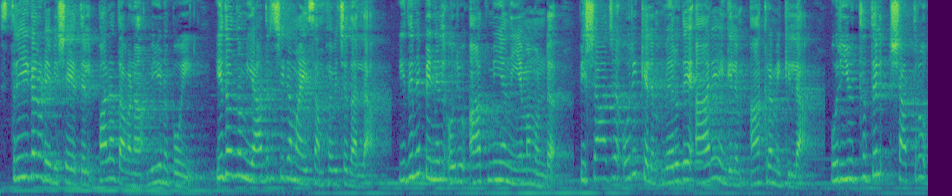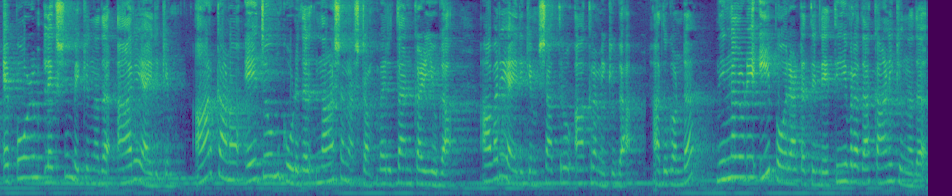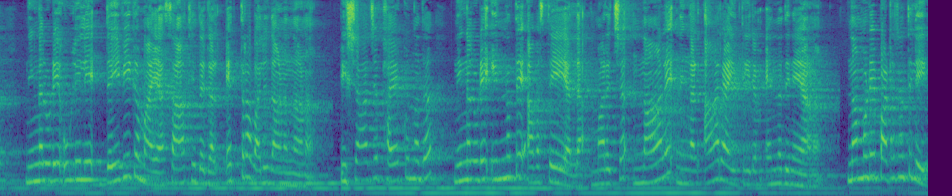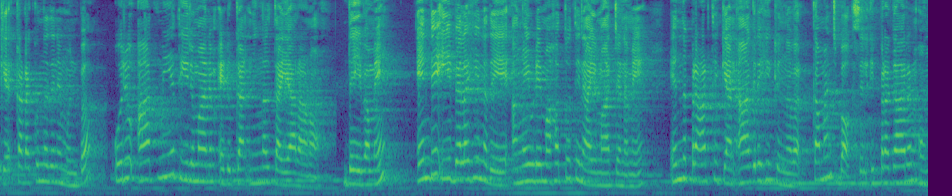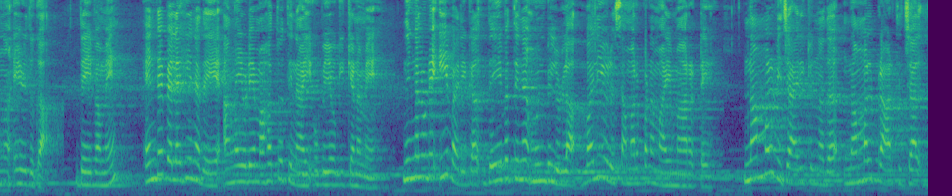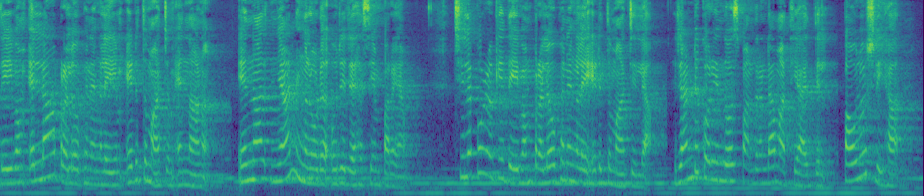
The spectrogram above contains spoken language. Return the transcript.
സ്ത്രീകളുടെ വിഷയത്തിൽ പലതവണ വീണുപോയി. ഇതൊന്നും യാദൃച്ഛികമായി സംഭവിച്ചതല്ല. ഇതിന് പിന്നിൽ ഒരു ആത്മീയ നിയമമുണ്ട്. പിശാജ് ഒരിക്കലും വെറുതെ ആരെയെങ്കിലും ആക്രമിക്കില്ല. ഒരു യുദ്ധത്തിൽ ശത്രു എപ്പോഴും ലക്ഷ്യം വെക്കുന്നത് ആരെയായിരിക്കും? ആർക്കാണോ ഏറ്റവും കൂടുതൽ നാശനഷ്ടം വരുത്താൻ കഴിയുക? അവരെയായിരിക്കും ശത്രു ആക്രമിക്കുക. അതുകൊണ്ട് നിങ്ങളുടെ ഈ പോരാട്ടത്തിന്റെ തീവ്രത കാണിക്കുന്നത് നിങ്ങളുടെ ഉള്ളിലെ ദൈവികമായ സാധ്യതകൾ എത്ര വലുതാണെന്നാണ്. പിശാജ് ഭയക്കുന്നത് നിങ്ങളുടെ ഇന്നത്തെ അവസ്ഥയെയല്ല മറിച്ച് നാളെ നിങ്ങൾ ആരായിത്തീരും എന്നതിനെയാണ്. നമ്മുടെ പഠനത്തിലേക്ക് കടക്കുന്നതിന് മുൻപ് ഒരു ആത്മീയ തീരുമാനം എടുക്കാൻ നിങ്ങൾ തയ്യാറാണോ? ദൈവമേ എന്റെ ഈ ബലഹീനതയെ അങ്ങയുടെ മഹത്വത്തിനായി മാറ്റണമേ എന്ന് പ്രാർത്ഥിക്കാൻ ആഗ്രഹിക്കുന്നവർ കമന്റ് ബോക്സിൽ ഇപ്രകാരം ഒന്ന് എഴുതുക. ദൈവമേ എന്റെ ബലഹീനതയെ അങ്ങയുടെ മഹത്വത്തിനായി ഉപയോഗിക്കണമേ. നിങ്ങളുടെ ഈ വരികൾ ദൈവത്തിന് മുൻപിലുള്ള വലിയൊരു സമർപ്പണമായി മാറട്ടെ. നമ്മൾ വിചാരിക്കുന്നത് നമ്മൾ പ്രാർത്ഥിച്ചാൽ ദൈവം എല്ലാ പ്രലോഭനങ്ങളെയും എടുത്തുമാറ്റും എന്നാണ്. എന്നാൽ ഞാൻ നിങ്ങളോട് ഒരു രഹസ്യം പറയാം. ചിലപ്പോഴൊക്കെ ദൈവം പ്രലോഭനങ്ങളെ എടുത്തു മാറ്റില്ല രണ്ട് കൊറിയന്തോസ് പന്ത്രണ്ടാം അധ്യായത്തിൽ പൗലോ ശ്ലീഹ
